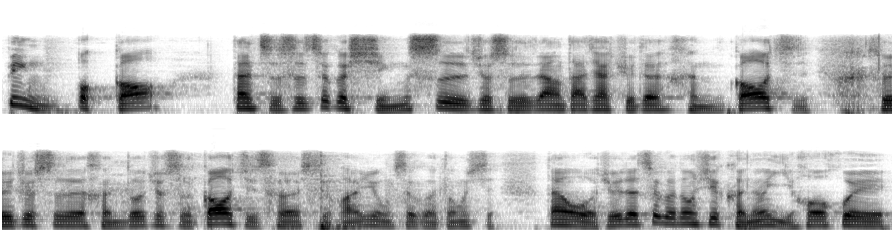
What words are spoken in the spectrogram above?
并不高。但只是这个形式就是让大家觉得很高级，所以就是很多就是高级车喜欢用这个东西。但我觉得这个东西可能以后会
